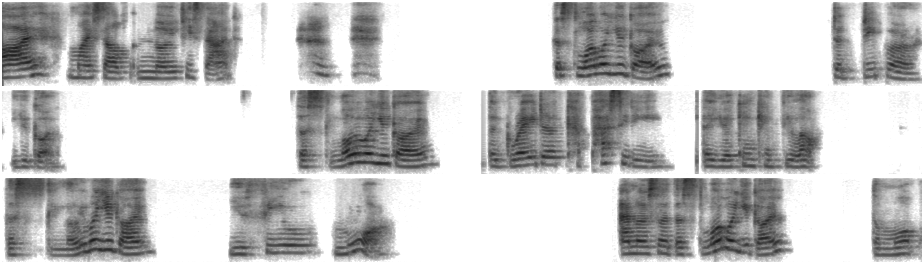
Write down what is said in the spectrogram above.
I myself noticed that the slower you go, the deeper you go. The slower you go, the greater capacity that you can, can fill up. The slower you go, you feel more. And also, the slower you go, the more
